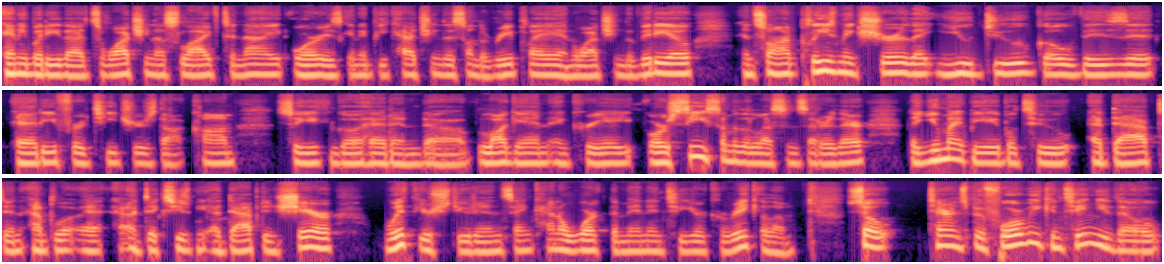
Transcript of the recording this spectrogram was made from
anybody that's watching us live tonight or is going to be catching this on the replay and watching the video and so on, please make sure that you do go visit eddyforteachers.com so you can go ahead and uh, log in and create or see some of the lessons that are there that you might be able to adapt and amplify, uh, excuse me, adapt and share with your students and kind of work them in into your curriculum. So, Terence, before we continue, though,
